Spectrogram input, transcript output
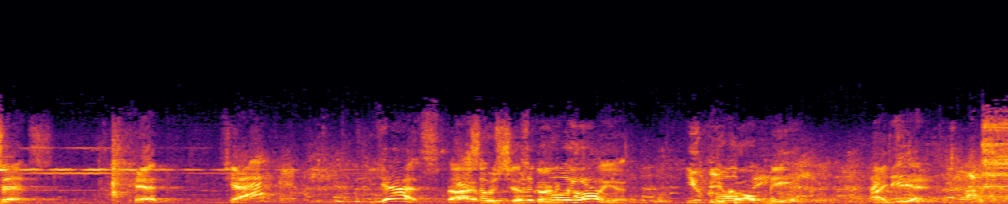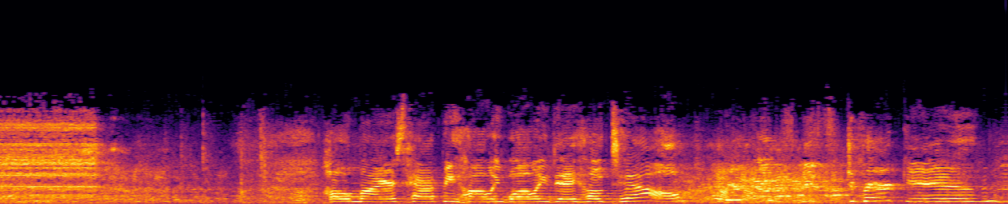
this? Ted? Jack? Yes, Yes, I was just going gonna to call you. You You called, called me? I did. Holmeyer's Happy Holly Wally Day Hotel. Here comes Mr. Perkins.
